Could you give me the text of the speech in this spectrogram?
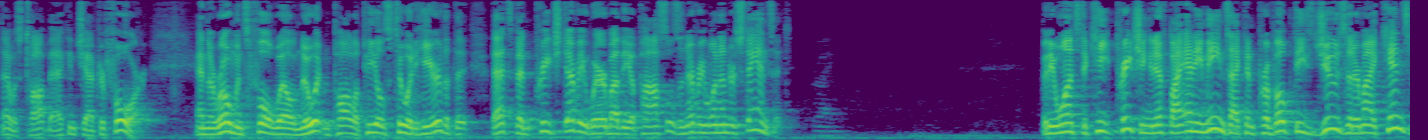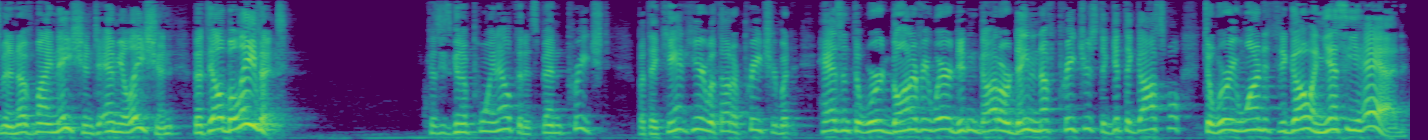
That was taught back in chapter 4. And the Romans full well knew it, and Paul appeals to it here that the, that's been preached everywhere by the apostles, and everyone understands it. But he wants to keep preaching, and if by any means I can provoke these Jews that are my kinsmen and of my nation to emulation, that they'll believe it. Because he's going to point out that it's been preached but they can't hear without a preacher. But hasn't the word gone everywhere? Didn't God ordain enough preachers to get the gospel to where he wanted it to go? And yes, he had.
